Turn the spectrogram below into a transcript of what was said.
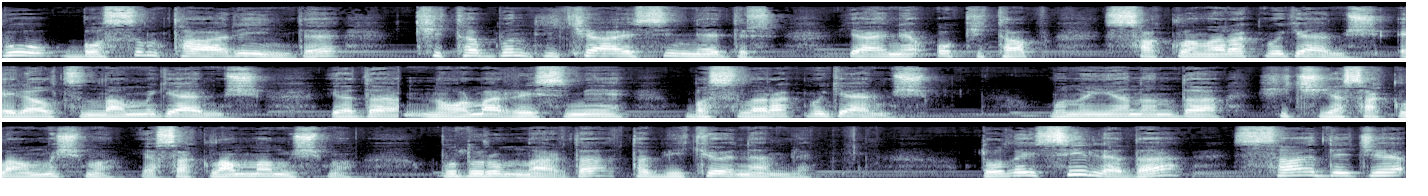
Bu basım tarihinde kitabın hikayesi nedir? Yani o kitap saklanarak mı gelmiş, el altından mı gelmiş ya da normal resmi basılarak mı gelmiş? Bunun yanında hiç yasaklanmış mı, yasaklanmamış mı? Bu durumlarda tabii ki önemli. Dolayısıyla da sadece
